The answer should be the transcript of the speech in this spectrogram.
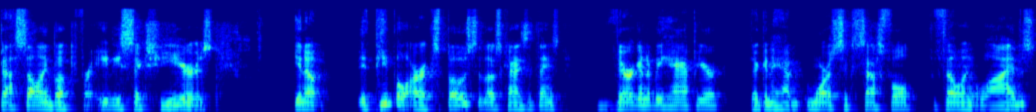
best-selling book for 86 years, you know, if people are exposed to those kinds of things, they're going to be happier. They're going to have more successful, fulfilling lives.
